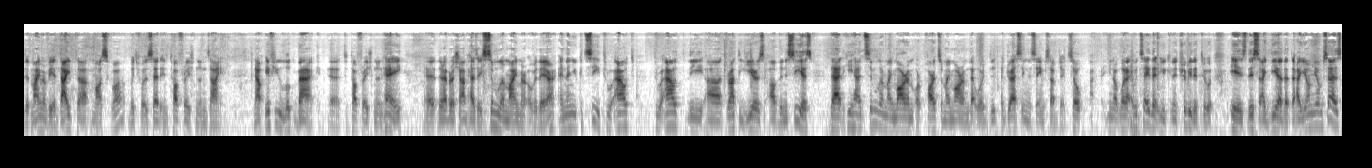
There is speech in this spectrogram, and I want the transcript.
the mimer via Daita Moskva, which was said in Tofresh Nun Zayin. Now, if you look back uh, to Tofresh Nun Hey, the Rebbe Rashab has a similar mimer over there, and then you could see throughout throughout the throughout the years of the Nisias that he had similar Maimarim or parts of Maimarim that were d- addressing the same subject. So, uh, you know, what I would say that you can attribute it to is this idea that the Hayom Yom says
